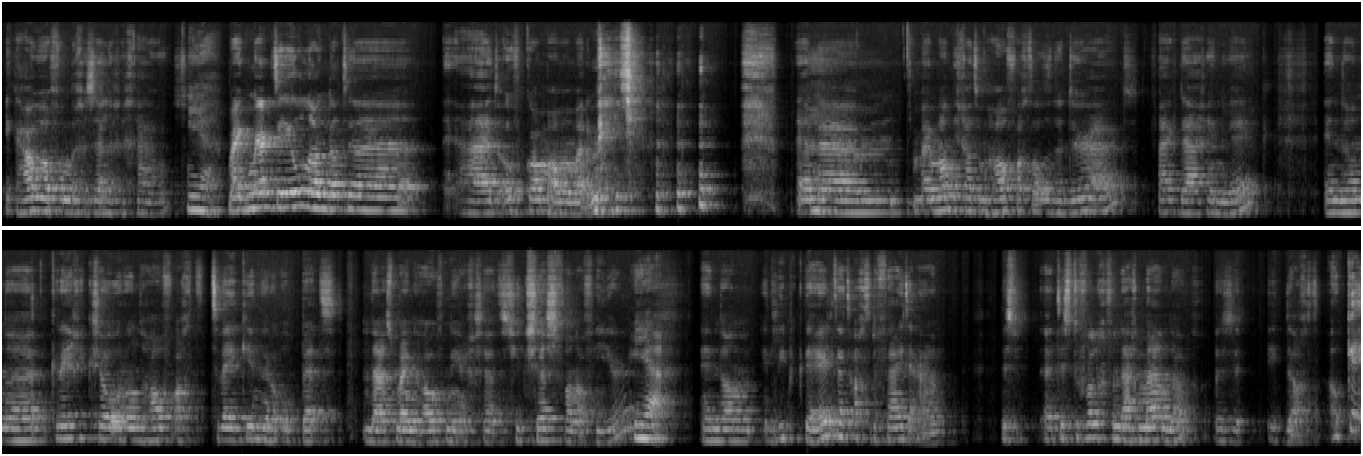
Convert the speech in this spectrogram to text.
ik hou wel van de gezellige chaos. Ja. Maar ik merkte heel lang dat eh, ja, het overkwam allemaal maar een beetje. en ehm, mijn man die gaat om half acht altijd de deur uit, vijf dagen in de week. En dan eh, kreeg ik zo rond half acht twee kinderen op bed naast mijn hoofd neergezet. Succes vanaf hier. Ja. En dan liep ik de hele tijd achter de feiten aan. Dus het is toevallig vandaag maandag. Dus ik dacht, oké,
